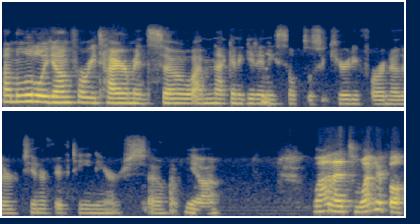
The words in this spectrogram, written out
I'm a little young for retirement, so I'm not going to get any Social Security for another 10 or 15 years. So, yeah. Wow, that's wonderful.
